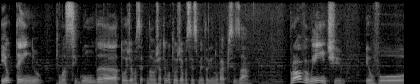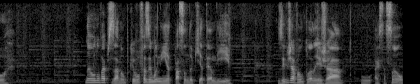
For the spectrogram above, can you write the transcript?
Eu tenho uma segunda torre de abastecimento. Não, eu já tenho uma torre de abastecimento ali, não vai precisar. Provavelmente eu vou. Não, não vai precisar não, porque eu vou fazer uma linha passando daqui até ali. Inclusive já vamos planejar o... a estação,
